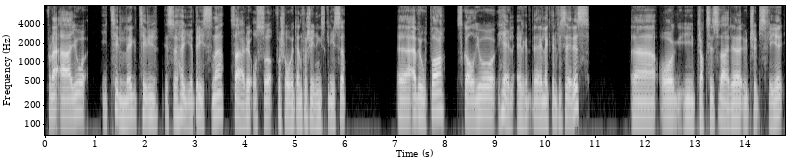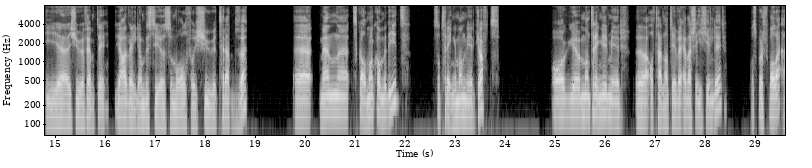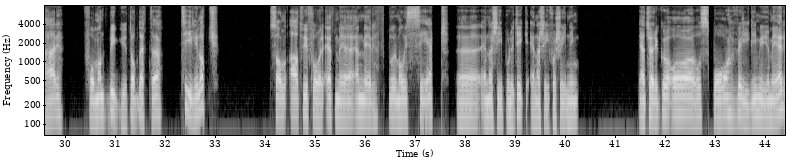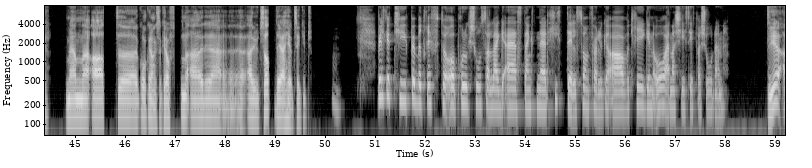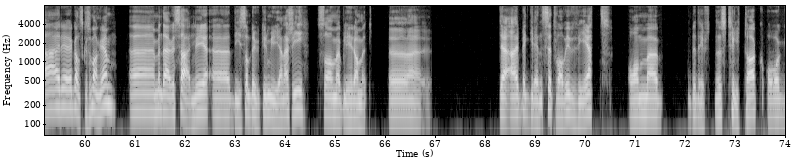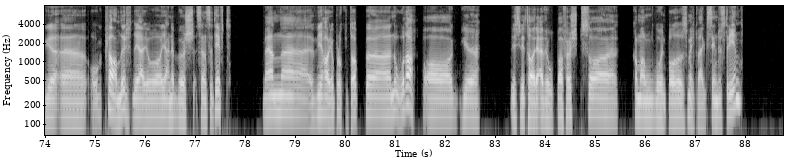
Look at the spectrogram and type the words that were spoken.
For det er jo, i tillegg til disse høye prisene, så er det også for så vidt en forsyningskrise. Eh, Europa skal jo helelektrifiseres, eh, og i praksis være utslippsfrie i 2050. Eh, De har veldig ambisiøse mål for 2030. Eh, men eh, skal man komme dit, så trenger man mer kraft. Og eh, man trenger mer uh, alternative energikilder. Og spørsmålet er, får man bygget opp dette tidlig nok, sånn at vi får mer, en mer normalisert eh, energipolitikk, energiforsyning? Jeg tør ikke å, å spå veldig mye mer, men at eh, konkurransekraften er, er, utsatt, det er helt sikkert. Hvilke type bedrifter og produksjonsanlegg er stengt ned hittil som følge av krigen og energisituasjonen? Det er ganske så mange, uh, men det er jo særlig uh, de som bruker mye energi, som blir rammet. det er begrenset hva vi vet om eh, bedriftenes tiltak og, eh, og, planer. Det er jo gjerne børssensitivt. Men eh, vi har jo plukket opp noe, da. Og hvis vi tar Europa først, så kan man gå inn på smelteverksindustrien.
